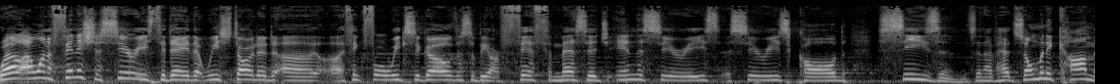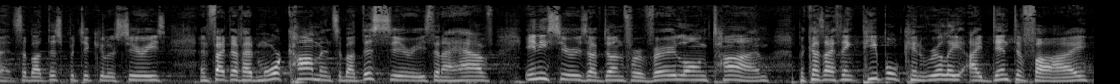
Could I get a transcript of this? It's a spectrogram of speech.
Well, I want to finish a series today that we started, uh, I think, four weeks ago. This will be our fifth message in the series, a series called Seasons. And I've had so many comments about this particular series. In fact, I've had more comments about this series than I have any series I've done for a very long time because I think people can really identify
